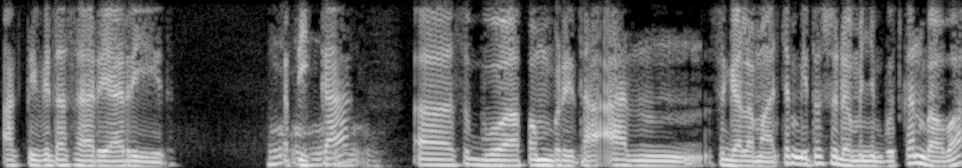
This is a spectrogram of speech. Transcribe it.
aktivitas sehari-hari gitu. Ketika uh, sebuah pemberitaan segala macam itu sudah menyebutkan bahwa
